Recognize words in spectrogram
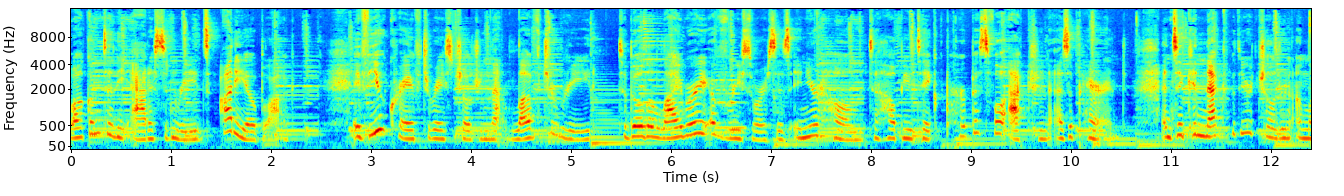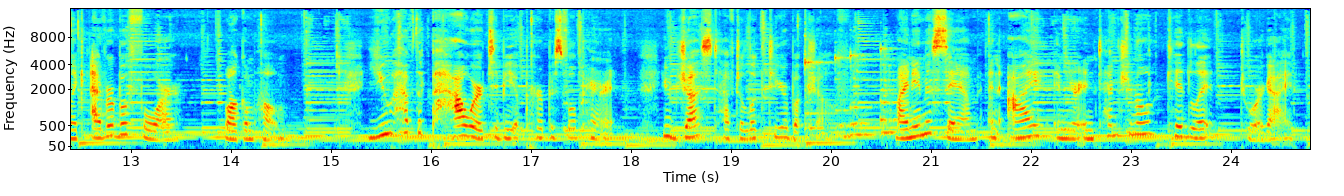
Welcome to the Addison Reads audio blog. If you crave to raise children that love to read, to build a library of resources in your home to help you take purposeful action as a parent, and to connect with your children unlike ever before, welcome home. You have the power to be a purposeful parent. You just have to look to your bookshelf. My name is Sam, and I am your intentional kidlit tour guide.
